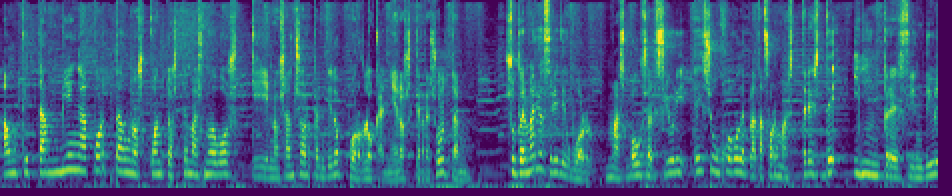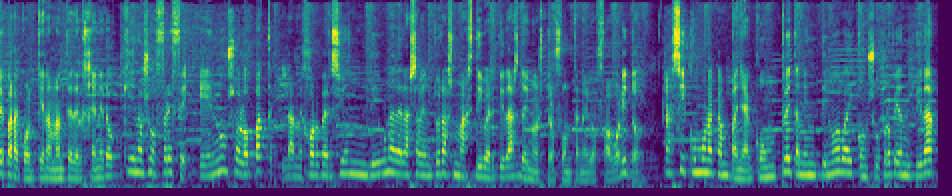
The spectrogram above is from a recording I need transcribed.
aunque también aporta unos cuantos temas nuevos que nos han sorprendido por lo cañeros que resultan. Super Mario 3D World más Bowser Fury es un juego de plataformas 3D imprescindible para cualquier amante del género que nos ofrece en un solo pack la mejor versión de una de las aventuras más divertidas de nuestro fontanero favorito, así como una campaña completamente nueva y con su propia entidad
